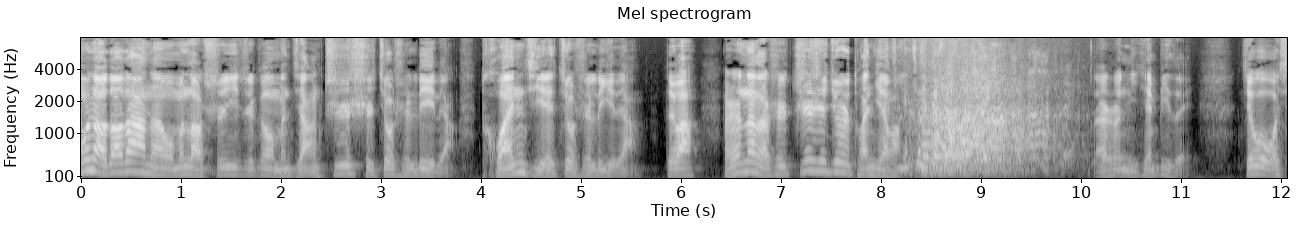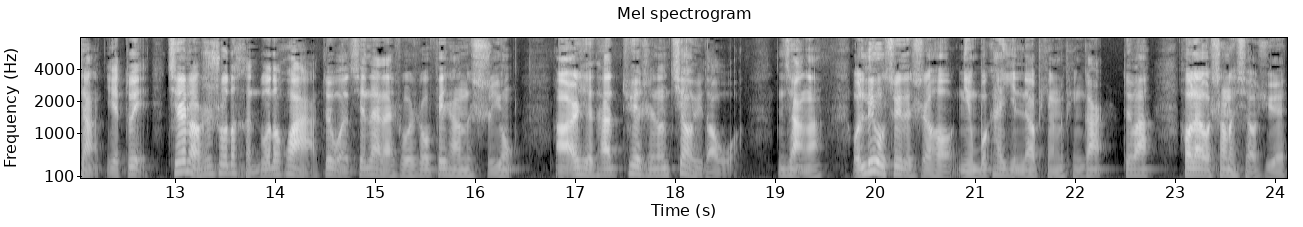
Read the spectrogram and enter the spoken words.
从小到大呢，我们老师一直跟我们讲，知识就是力量，团结就是力量，对吧？我说那老师，知识就是团结吗？老师说：“你先闭嘴。”结果我想也对，其实老师说的很多的话，对我现在来说都非常的实用啊，而且他确实能教育到我。你想啊，我六岁的时候拧不开饮料瓶的瓶盖，对吧？后来我上了小学，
